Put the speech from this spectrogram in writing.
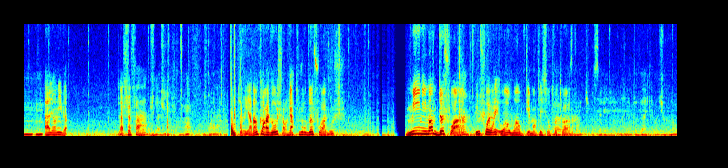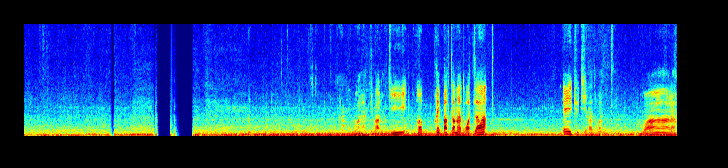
hum. Allez, on y va. Lâche le frein. hein. Je lâche le frein. Voilà. Tu regardes encore à gauche, on regarde toujours deux fois à gauche. Minimum deux fois. Hein. Une fois là. Waouh, waouh, t'es monté sur le Ouais, trottoir ouais, là. c'était un petit peu serré, j'ai j'ai un peu peur avec les voitures. Voilà, tu ralentis. Hop, prépare ta main droite là. Et tu tires à droite. Voilà.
